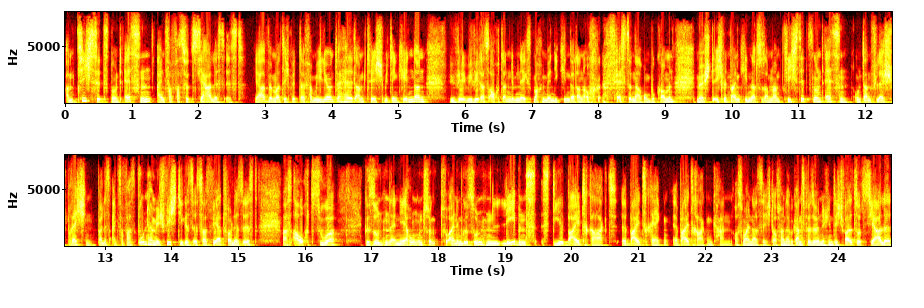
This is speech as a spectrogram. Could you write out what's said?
am Tisch sitzen und essen einfach was Soziales ist. Ja, wenn man sich mit der Familie unterhält am Tisch, mit den Kindern, wie wir, wie wir das auch dann demnächst machen, wenn die Kinder dann auch feste Nahrung bekommen, möchte ich mit meinen Kindern zusammen am Tisch sitzen und essen und dann vielleicht sprechen, weil es einfach was unheimlich Wichtiges ist, was Wertvolles ist, was auch zur gesunden Ernährung und zu, zu einem gesunden Lebensstil beitragt, äh, beitragen, äh, beitragen kann, aus meiner Sicht, aus meiner ganz persönlichen Sicht, weil soziale,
